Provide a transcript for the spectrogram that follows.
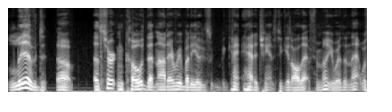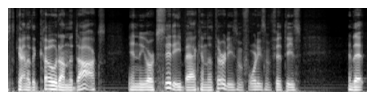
lived uh, a certain code that not everybody has had a chance to get all that familiar with. And that was kind of the code on the docks in New York City back in the 30s and 40s and 50s. And that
